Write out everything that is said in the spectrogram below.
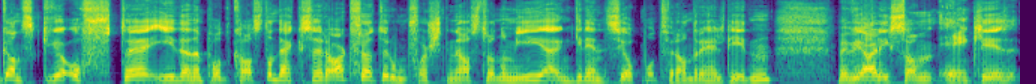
ganske ofte i denne podkasten. Det er ikke så rart, for at romforskning og astronomi grenser jo opp mot hverandre hele tiden. Men vi har liksom egentlig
